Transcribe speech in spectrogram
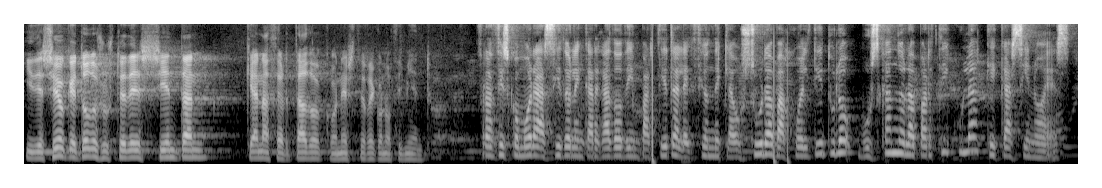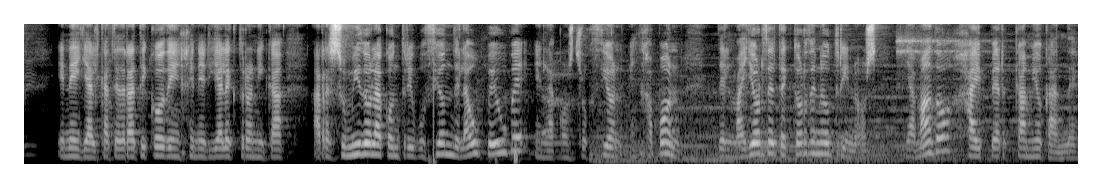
y deseo que todos ustedes sientan que han acertado con este reconocimiento. Francisco Mora ha sido el encargado de impartir la lección de clausura bajo el título Buscando la partícula que casi no es. En ella, el catedrático de Ingeniería Electrónica ha resumido la contribución de la UPV en la construcción en Japón del mayor detector de neutrinos, llamado Hyper Kamiokande.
